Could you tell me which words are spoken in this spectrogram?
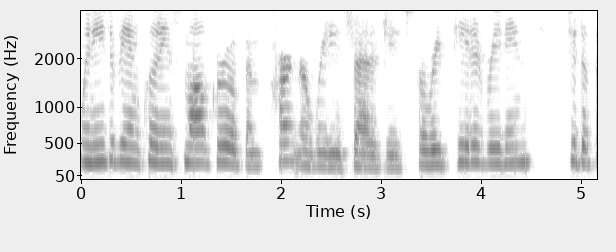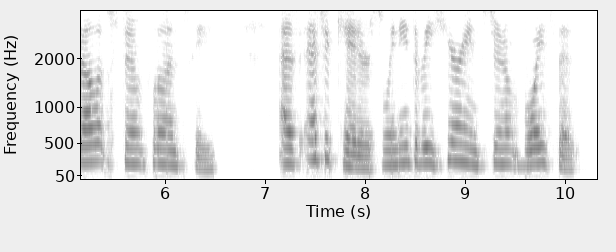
We need to be including small group and partner reading strategies for repeated readings to develop student fluency. As educators, we need to be hearing student voices,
